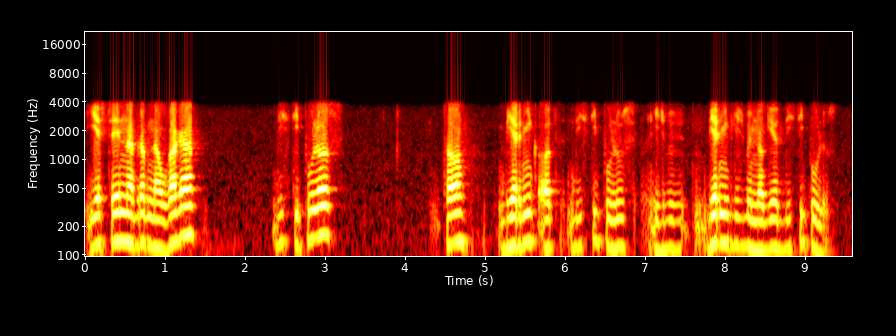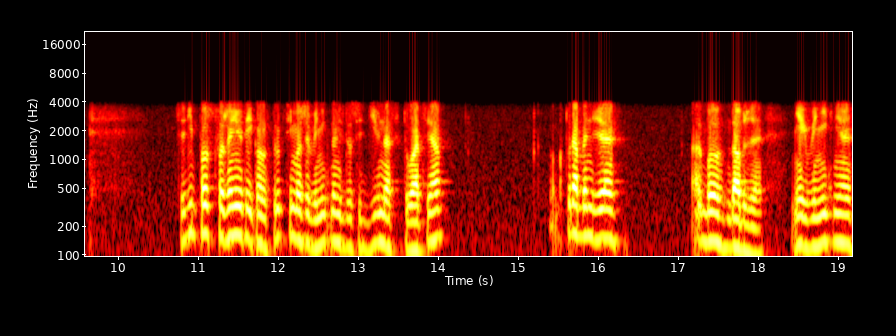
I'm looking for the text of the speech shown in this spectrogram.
i jeszcze jedna drobna uwaga. Distipulos to biernik od distipulus, liczby, biernik liczby mnogiej od distipulus. Czyli po stworzeniu tej konstrukcji może wyniknąć dosyć dziwna sytuacja, która będzie albo dobrze, niech wyniknie,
